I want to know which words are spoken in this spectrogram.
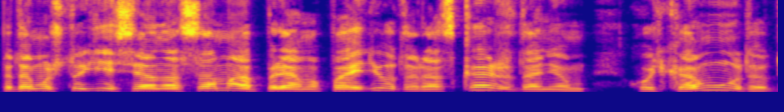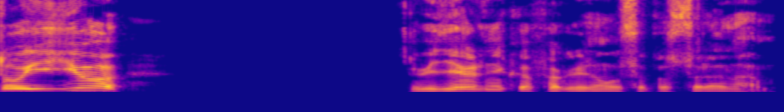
Потому что если она сама прямо пойдет и расскажет о нем хоть кому-то, то ее...» Ведерников оглянулся по сторонам.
